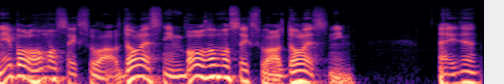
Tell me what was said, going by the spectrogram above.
Nebol homosexuál, dole s ním. Bol homosexuál, dole s ním. Hej.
